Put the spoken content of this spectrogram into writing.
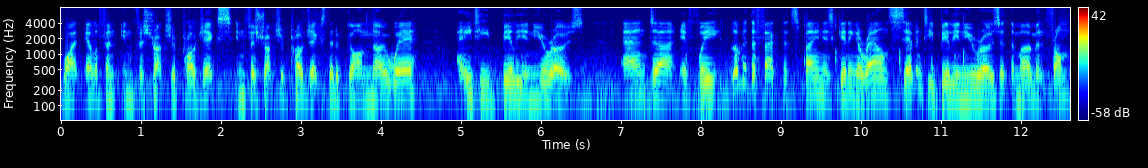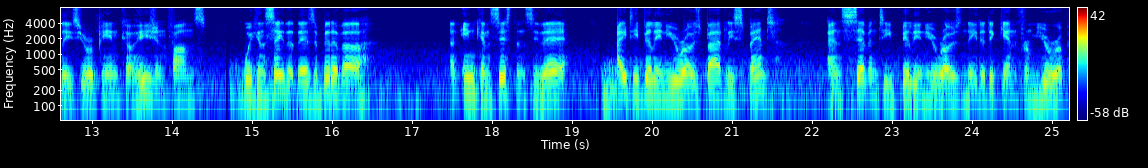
white elephant infrastructure projects, infrastructure projects that have gone nowhere, 80 billion euros. And uh, if we look at the fact that Spain is getting around 70 billion euros at the moment from these European cohesion funds, we can see that there's a bit of a an inconsistency there. 80 billion euros badly spent and 70 billion euros needed again from Europe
